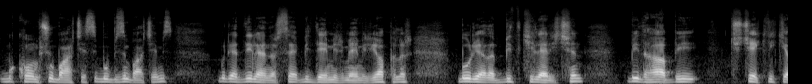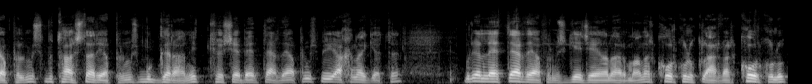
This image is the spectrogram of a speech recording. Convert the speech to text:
Bu komşu bahçesi, bu bizim bahçemiz. Buraya dilenirse bir demir memir yapılır. Buraya da bitkiler için bir daha bir çiçeklik yapılmış. Bu taşlar yapılmış. Bu granit, köşe bentler de yapılmış. Bir yakına götür. Buraya ledler de yapılmış. Gece yanar manar. Korkuluklar var. Korkuluk,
